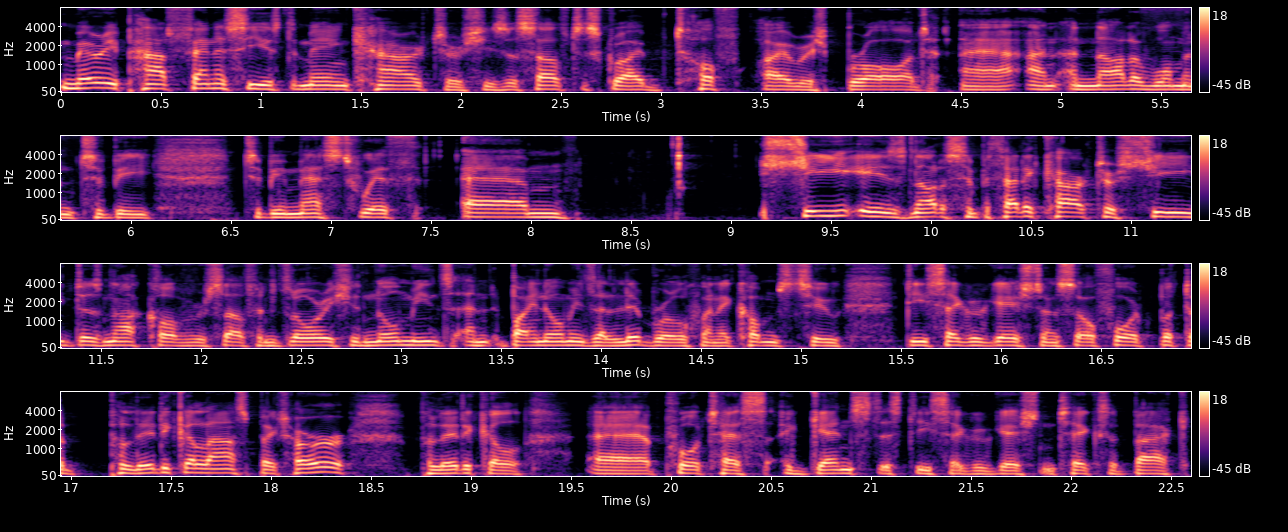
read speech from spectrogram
Mary Pat Fennessy is the main character. She's a self-described tough Irish broad, uh, and, and not a woman to be to be messed with. Um, she is not a sympathetic character. She does not cover herself in glory. She's no means and by no means a liberal when it comes to desegregation and so forth. But the political aspect, her political uh, protests against this desegregation, takes a back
